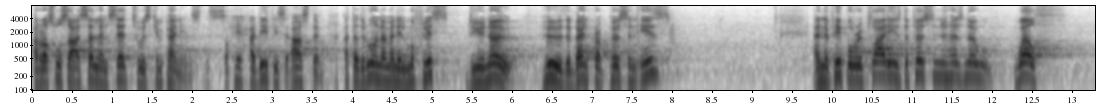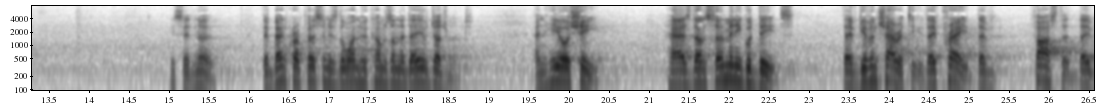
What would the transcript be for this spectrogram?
Al-Rasul said to his companions, this Sahih hadith, he asked them, أَتَدْرُونَ مَنِ الْمُفْلِسِ Do you know who the bankrupt person is? And the people replied, He is the person who has no wealth. He said, No. The bankrupt person is the one who comes on the day of judgment. And he or she has done so many good deeds. They've given charity, they've prayed, they've fasted, they've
